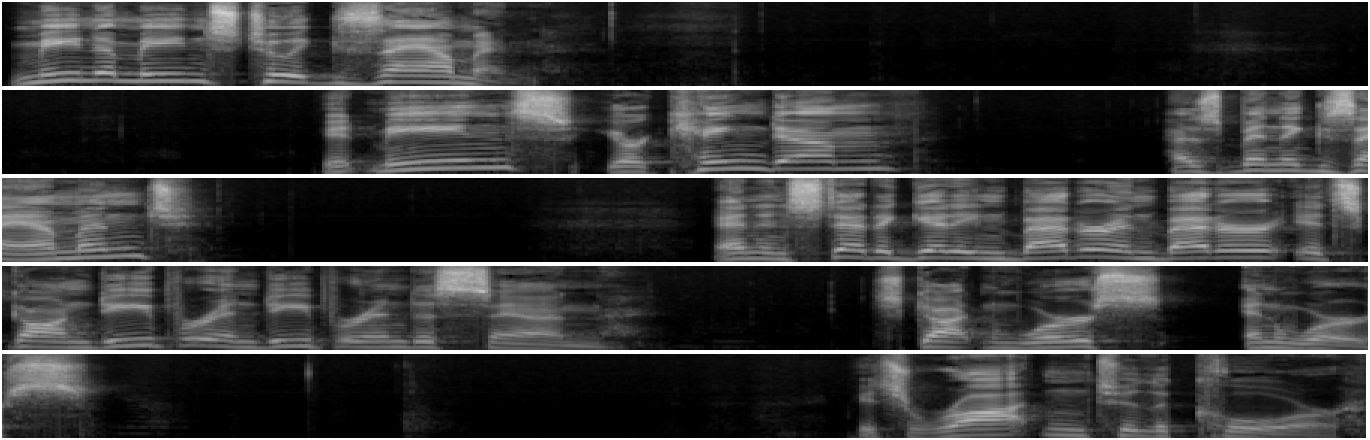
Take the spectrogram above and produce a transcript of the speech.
Mina means to examine. It means your kingdom has been examined, and instead of getting better and better, it's gone deeper and deeper into sin. It's gotten worse and worse. It's rotten to the core.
